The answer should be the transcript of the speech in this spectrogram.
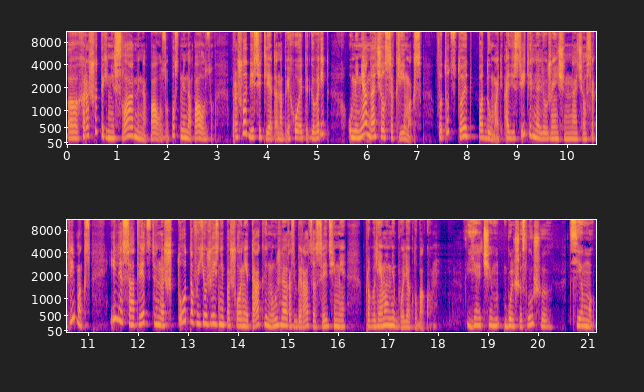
э, хорошо перенесла менопаузу, постменопаузу, прошло 10 лет, она приходит и говорит, у меня начался климакс. Вот тут стоит подумать, а действительно ли у женщины начался климакс, или, соответственно, что-то в ее жизни пошло не так, и нужно разбираться с этими проблемами более глубоко. Я чем больше слушаю, тем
